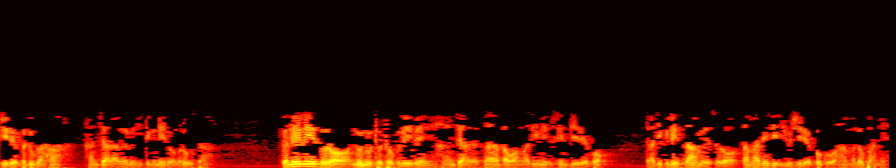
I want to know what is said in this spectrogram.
ရှိတဲ့ဘလူကဟာဟန်ကြတာပဲဒီကနေ့တော့မလို့စားကလေးလေးဆိုတော့နုနုထွတ်ထွတ်ကလေးပဲဟန်ကြတယ်စားတော့မှဒီနေ့အဆင်ပြေတယ်ပေါ့ဒါဒီကလေးစားမယ်ဆိုတော့သမာဓိဋ္ဌိယူရှိတဲ့ပုဂ္ဂိုလ်ဟာမလုပ်ပါနဲ့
